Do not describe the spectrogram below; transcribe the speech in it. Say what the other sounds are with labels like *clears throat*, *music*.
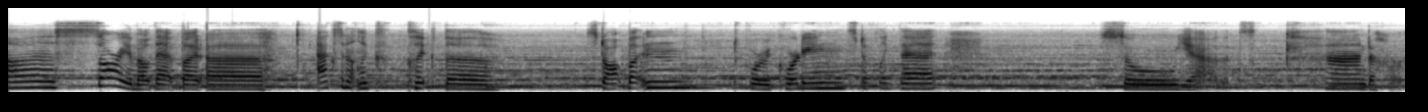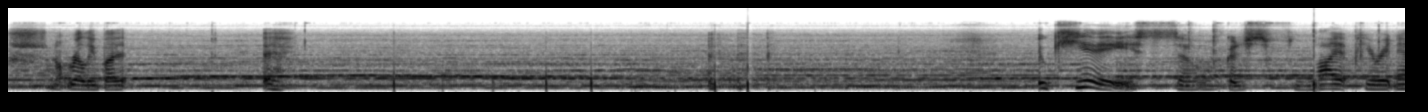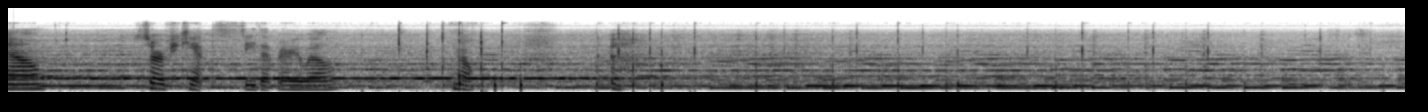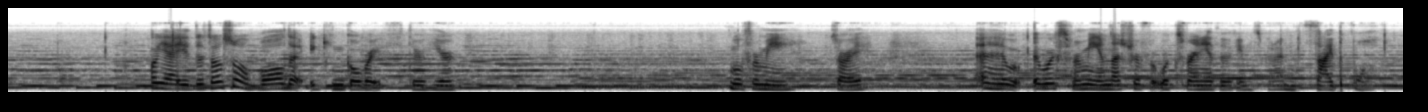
Uh, sorry about that, but, uh, accidentally clicked the stop button for recording, stuff like that. So, yeah, that's kinda harsh. Not really, but, eh. *laughs* Okay, so I'm gonna just fly up here right now. Sorry if you can't see that very well. No. Ugh. Oh yeah, there's also a wall that it can go right through here. Well, for me, sorry. Uh, it works for me. I'm not sure if it works for any other games, but I'm inside the wall.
